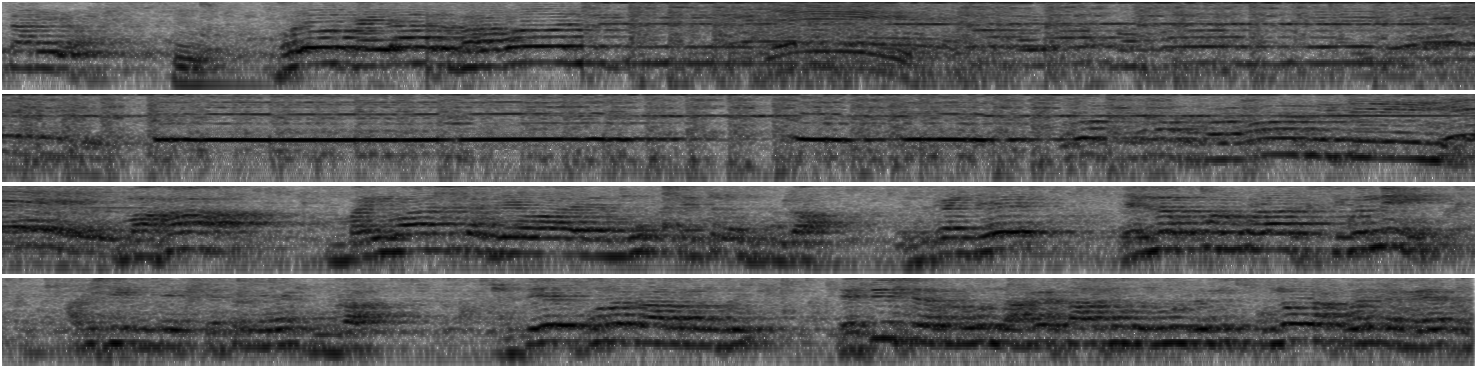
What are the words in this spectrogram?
స్టార్ట్ చేద్దాం మహా మహిమాంత దేవాలయము క్షేత్రం కూడా. ఎందుకంటే ఎల్లప్పుడూ కూడా శివుని అభిషేకించే క్షేత్రమే గుగ అంటే పూర్వకాలం ముందు యతీశ్వరులు నాగసాధువులు వెలిగి పుల్లవుల కోరిక మేరకు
